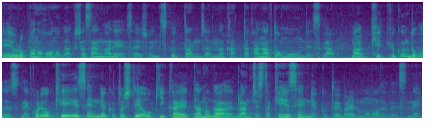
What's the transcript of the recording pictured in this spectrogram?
えヨーロッパの方の学者さんがね最初に作ったんじゃなかったかなと思うんですが、まあ、結局のとこですねこれを経営戦略として置き換えたのがランチェスター経営戦略と呼ばれるものでですね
